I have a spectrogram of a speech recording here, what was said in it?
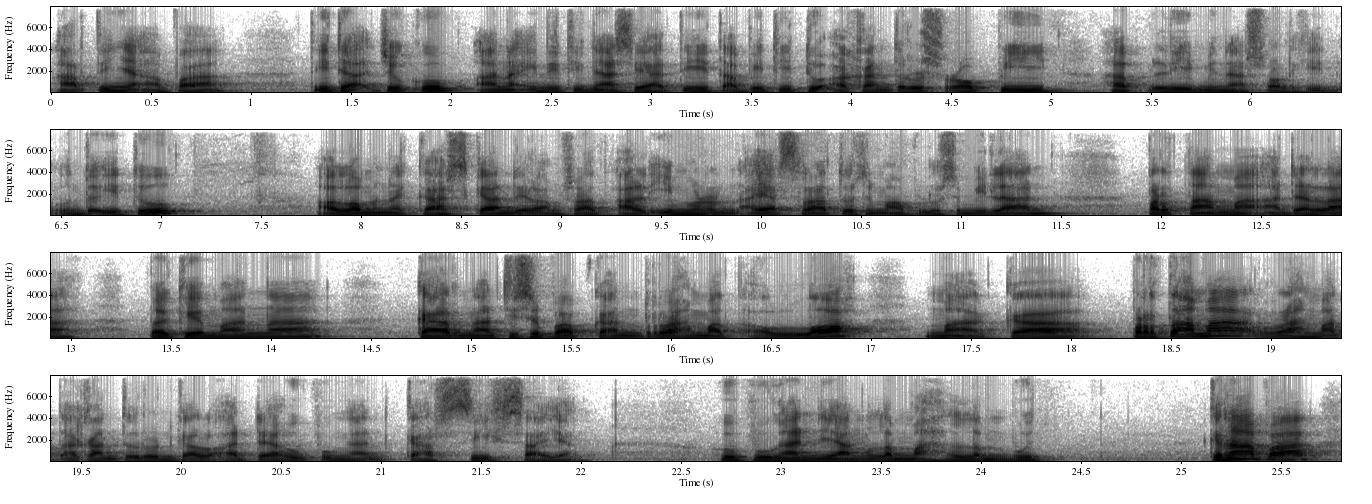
Artinya apa? Tidak cukup anak ini dinasihati, tapi didoakan terus Robi habli minasolihin. Untuk itu, Allah menegaskan dalam surat Al-Imran ayat 159, pertama adalah bagaimana karena disebabkan rahmat Allah, maka pertama rahmat akan turun kalau ada hubungan kasih sayang. Hubungan yang lemah lembut. Kenapa?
